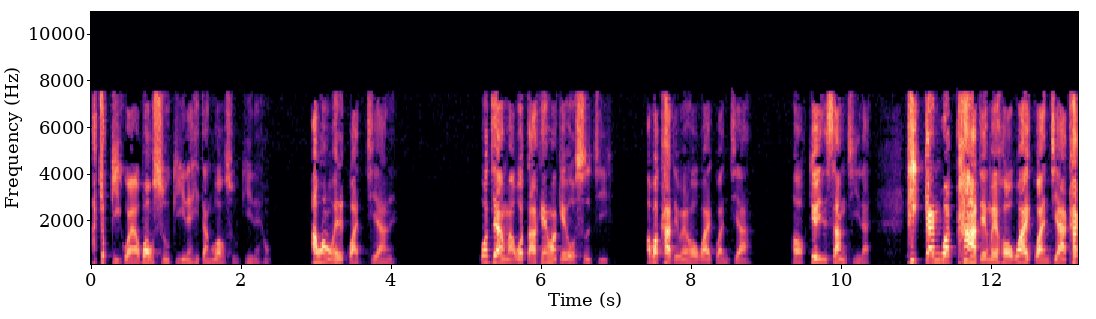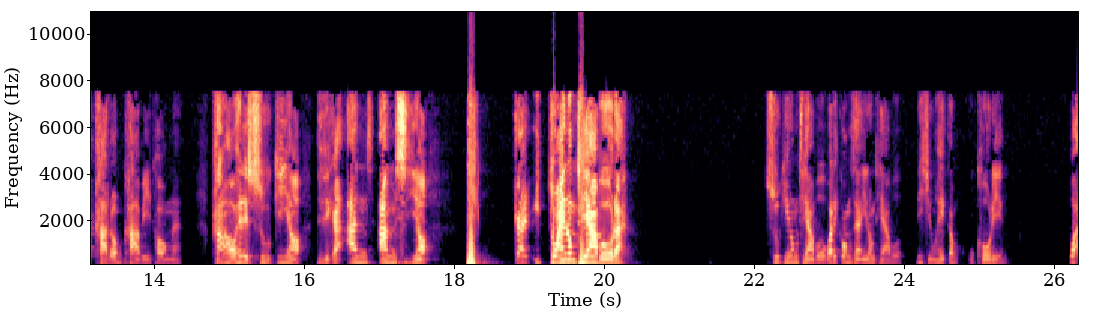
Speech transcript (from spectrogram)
啊，足奇怪啊，我有司机呢，迄当我有司机呢吼，啊，我有迄个管家呢。我这样嘛，我打电话给我司机，啊，我敲电话互我管家，哦，叫因上级来。迄间我敲电话互我管家，卡卡拢敲未通呢。看好迄个司机吼，就是甲暗暗示吼，甲伊全拢听无啦。司机拢听无，我咧讲啥伊拢听无。你想迄敢有可能？我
